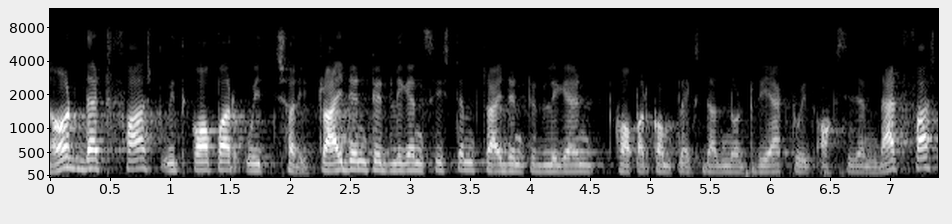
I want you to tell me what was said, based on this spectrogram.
not that fast with copper with sorry tridentate ligand system tridentate ligand copper complex does not react with oxygen that fast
